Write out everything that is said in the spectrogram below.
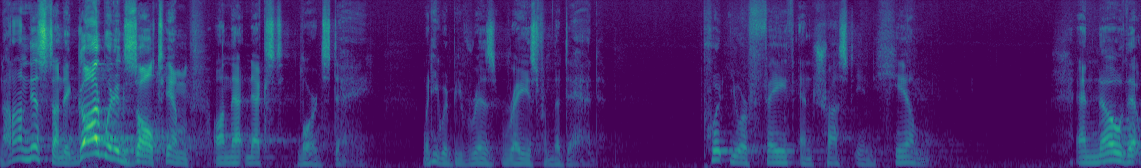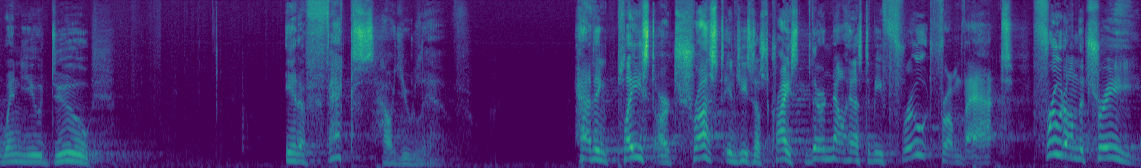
Not on this Sunday, God would exalt him on that next Lord's Day when he would be raised from the dead. Put your faith and trust in him. And know that when you do, it affects how you live. Having placed our trust in Jesus Christ, there now has to be fruit from that, fruit on the tree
